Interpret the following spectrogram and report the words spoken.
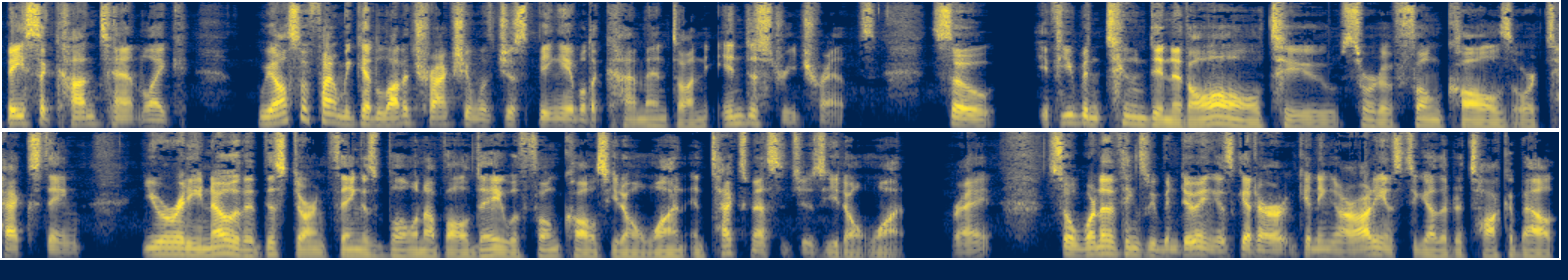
basic content, like we also find we get a lot of traction with just being able to comment on industry trends. So if you've been tuned in at all to sort of phone calls or texting, you already know that this darn thing is blowing up all day with phone calls you don't want and text messages you don't want right so one of the things we've been doing is get our getting our audience together to talk about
